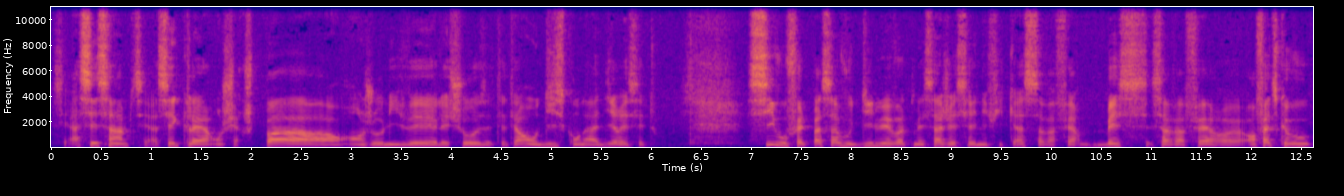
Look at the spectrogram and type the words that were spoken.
c'est assez simple, c'est assez clair. On cherche pas à enjoliver les choses, etc. On dit ce qu'on a à dire et c'est tout. Si vous faites pas ça, vous diluez votre message et c'est inefficace. Ça va faire baisser, ça va faire. Euh, en fait, ce que vous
